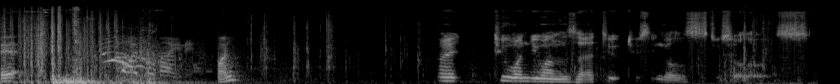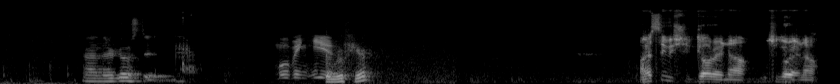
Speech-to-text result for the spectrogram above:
Hit. Five remaining. One. Alright, two one v ones, uh, two two singles, two solos. And they're ghosted. Moving here. The here. roof here. Honestly, we should go right now. We should go right now.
